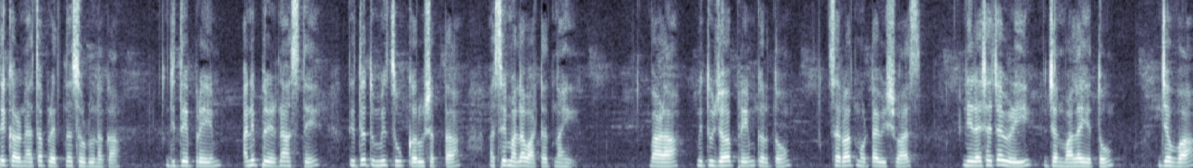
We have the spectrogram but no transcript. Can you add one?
ते करण्याचा प्रयत्न सोडू नका. जिथे प्रेम आणि प्रेरणा असते तिथे तुम्ही चूक करू शकता असे मला वाटत नाही. बाळा मी तुझ्यावर प्रेम करतो. सर्वात मोठा विश्वास निराशाच्या वेळी जन्माला येतो. जेव्हा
